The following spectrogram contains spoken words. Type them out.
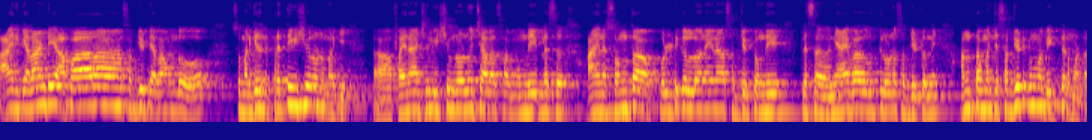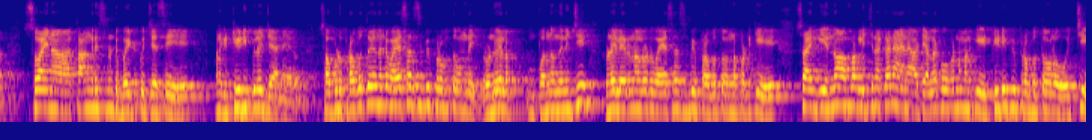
ఆయనకి ఎలాంటి అపార సబ్జెక్ట్ ఎలా ఉందో సో మనకి ఏంటంటే ప్రతి విషయంలోనూ మనకి ఫైనాన్షియల్ విషయంలోనూ చాలా ఉంది. ప్లస్ ఆయన సొంత పొలిటికల్లోనైనా సబ్జెక్ట్ ఉంది. ప్లస్ న్యాయవాద వృత్తిలోనూ సబ్జెక్ట్ ఉంది. అంత మంచి సబ్జెక్ట్ ఉన్న వ్యక్తి అనమాట సో ఆయన కాంగ్రెస్ నుండి బయటకు వచ్చేసి మనకి టీడీపీలో జాయిన్ అయ్యారు. సో అప్పుడు ప్రభుత్వం ఏంటంటే వైఎస్ఆర్సీపీ ప్రభుత్వం ఉంది. రెండు వేల పంతొమ్మిది నుంచి రెండు వేల ఇరవై నాలుగు వైఎస్ఆర్సీపీ ప్రభుత్వం ఉన్నప్పటికీ సో ఆయనకి ఎన్నో ఆఫర్లు ఇచ్చినా కానీ ఆయన అటు వెళ్ళకోకుండా మనకి టీడీపీ ప్రభుత్వంలో వచ్చి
